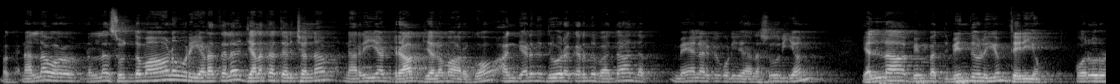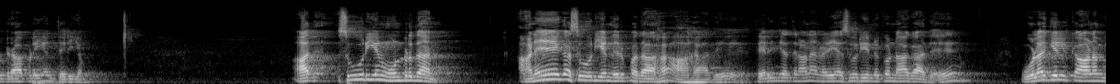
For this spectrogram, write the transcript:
பக்க- நல்ல நல்ல சுத்தமான ஒரு இடத்துல ஜலத்தை தெளிச்சோன்னா நிறைய ட்ராப் ஜலமாக இருக்கும். அங்கேருந்து தூரக்கிருந்து பார்த்தா அந்த மேலே இருக்கக்கூடியதான சூரியன் எல்லா பிம்பத் பிந்துலையும் தெரியும். ஒரு ஒரு ட்ராப்லேயும் தெரியும். அது சூரியன் ஒன்றுதான். அநேக சூரியன் இருப்பதாக ஆகாது. தெரிஞ்சதுனால நிறைய சூரியன் இருக்குன்னு ஆகாது. உலகில் காணும்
